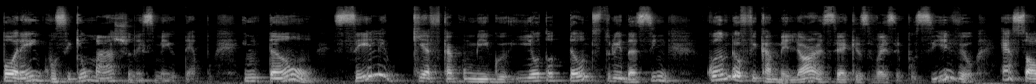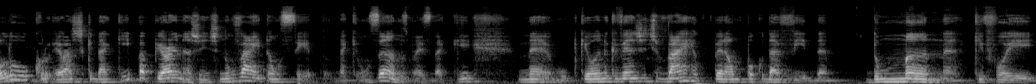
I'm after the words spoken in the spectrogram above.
Porém, consegui um macho nesse meio tempo. Então, se ele quer ficar comigo e eu tô tão destruída assim, quando eu ficar melhor, se é que isso vai ser possível, é só lucro. Eu acho que daqui para pior a gente não vai tão cedo. Daqui uns anos, mas daqui, né? Porque o ano que vem a gente vai recuperar um pouco da vida do mana que foi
